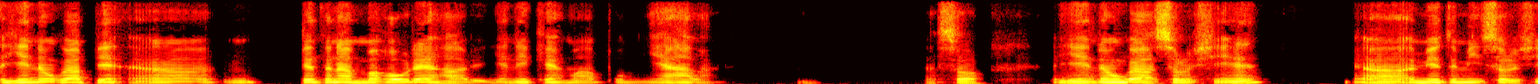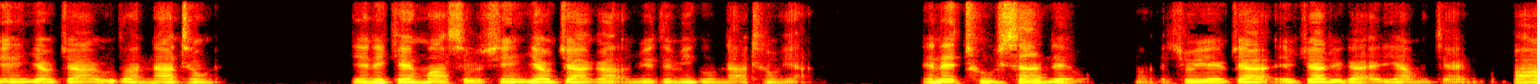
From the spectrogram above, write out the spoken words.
အရင်တုန်းကပြအာပြဿနာမဟုတ်တဲ့ဟာတွေယနေ့ခေတ်မှာပုံများလာဆိုအရင်တုန်းကဆိုလို့ရှိရင်အာအမျိုးသမီးဆိုလို့ရှိရင်ယောက်ျားကိုသူကနားထုံတယ် ယနေ့ခေတ်မှာဆိုလို့ရှိရင်ယောက်ျားကအမျိုးသမီးကိုနားထုံရတယ်နည်းနည်းထူဆန်းတယ်ပေါ့နော်တချို့ယောက်ျားယောက်ျားတွေကအဲ့ဒီဟာမကြိုက်ဘူးဘာ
